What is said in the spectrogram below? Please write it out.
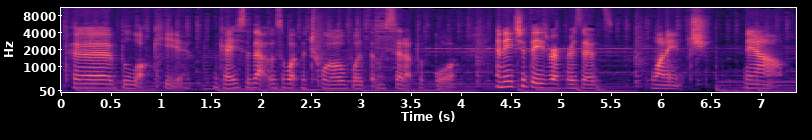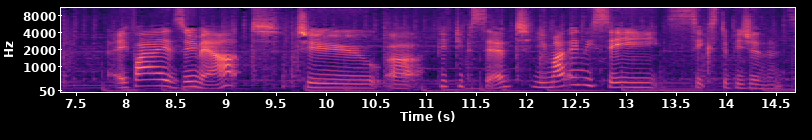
per block here. Okay, so that was what the 12 was that we set up before. And each of these represents one inch. Now, if I zoom out to uh, 50%, you might only see six divisions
